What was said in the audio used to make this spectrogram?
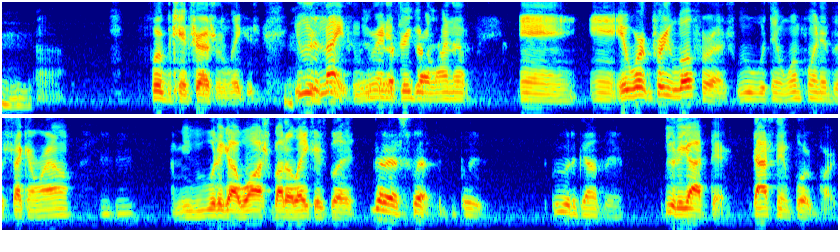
Mhm. before he became trash on the Lakers, he was nice, and we ran a three guard lineup, and and it worked pretty well for us. We were within one point of the second round. hmm I mean, we would have got washed by the Lakers, but We got have swept, but we would have got there. we would have got there. That's the important part.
